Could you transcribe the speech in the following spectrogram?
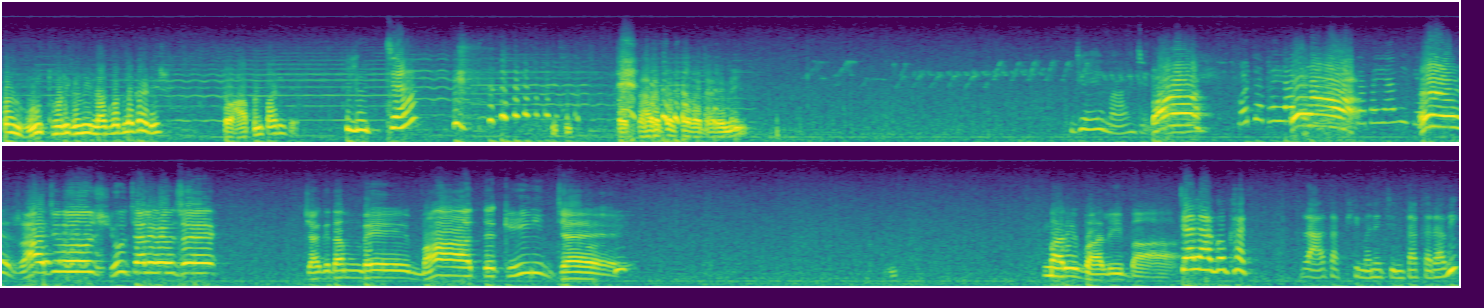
પણ હું થોડી ઘણી લાગવગ લગાડીશ તો હા પણ પાડી દે. લુચ્ચા. તારે કરતા વધારે નહીં. જય માં જય બા રાજુ શું ચાલી રહ્યું છે? જગદંબે માત કી જય. મારી વાલી બા. ચાલ આગો ખાત રાત આખી મને ચિંતા કરાવી.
